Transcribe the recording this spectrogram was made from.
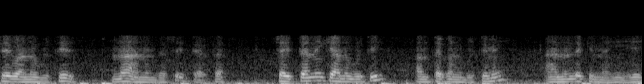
से अनुभूति, न आनंद से इत्यर्थ। चैतन्य की अनुभूति, अंतक अनुभूति में आनंद की नहीं है।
